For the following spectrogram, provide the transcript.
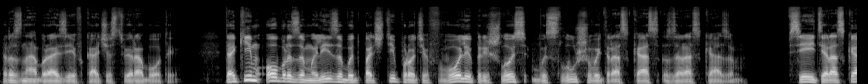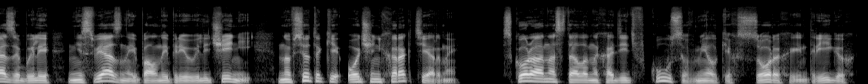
разнообразие в качестве работы. Таким образом, Элизабет почти против воли пришлось выслушивать рассказ за рассказом. Все эти рассказы были не связаны и полны преувеличений, но все таки очень характерны. Скоро она стала находить вкус в мелких ссорах и интригах,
